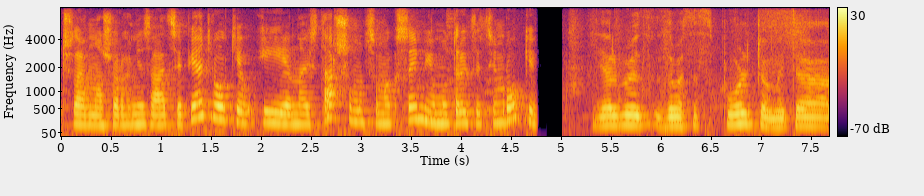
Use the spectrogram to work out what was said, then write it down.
членом нашої організації 5 років, і найстаршому це Максим, йому 37 років. Я люблю займатися спортом. Це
